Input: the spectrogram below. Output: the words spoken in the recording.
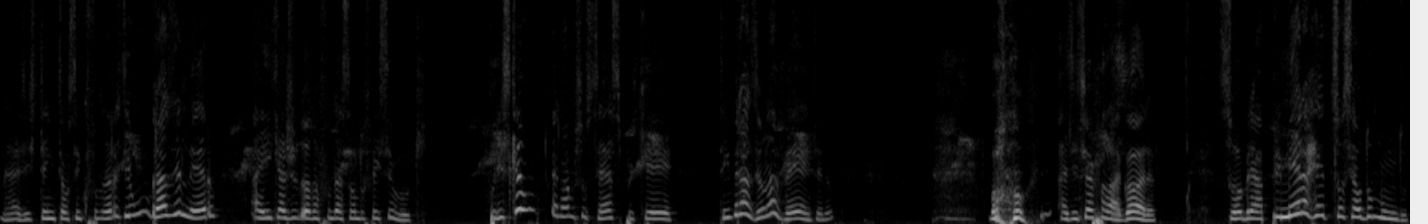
Né? A gente tem então cinco fundadores e um brasileiro aí que ajudou na fundação do Facebook. Por isso que é um enorme sucesso, porque tem Brasil na veia, entendeu? Bom, a gente vai falar agora sobre a primeira rede social do mundo.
